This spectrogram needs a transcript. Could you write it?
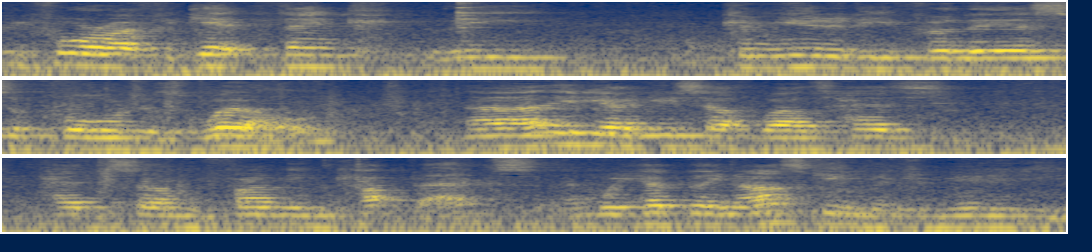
before I forget, thank the community for their support as well. Uh, EDO New South Wales has had some funding cutbacks and we have been asking the community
